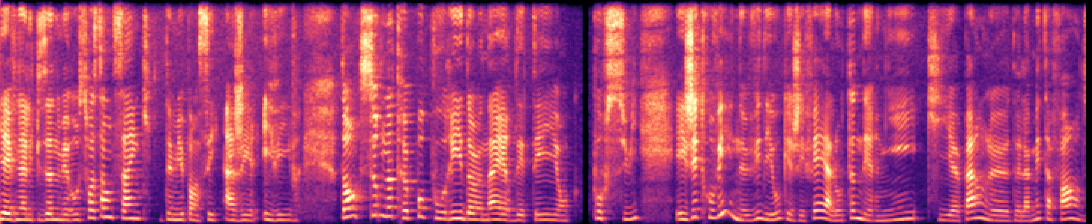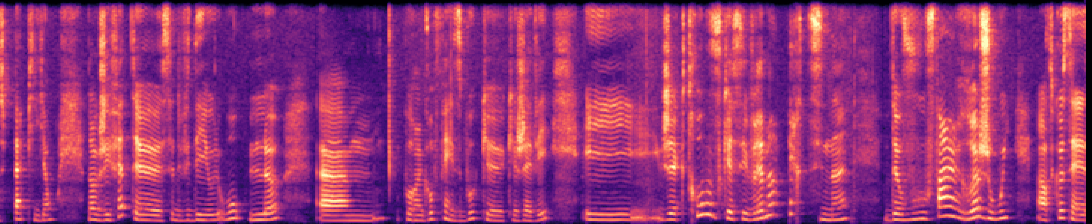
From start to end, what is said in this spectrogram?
Bienvenue à l'épisode numéro 65 de Mieux penser, agir et vivre. Donc, sur notre pot pourri d'un air d'été, on poursuit et j'ai trouvé une vidéo que j'ai faite à l'automne dernier qui euh, parle de la métaphore du papillon. Donc, j'ai fait euh, cette vidéo-là euh, pour un groupe Facebook que j'avais et je trouve que c'est vraiment pertinent de vous faire rejouer. En tout cas, c'est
